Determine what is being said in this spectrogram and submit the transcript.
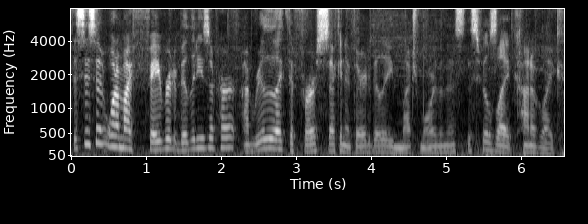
this isn't one of my favorite abilities of her. I really like the first, second, and third ability much more than this. This feels like kind of like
